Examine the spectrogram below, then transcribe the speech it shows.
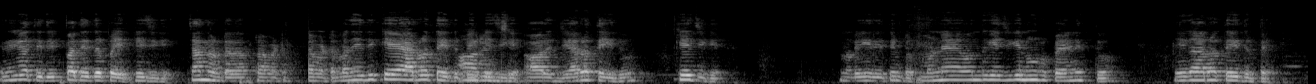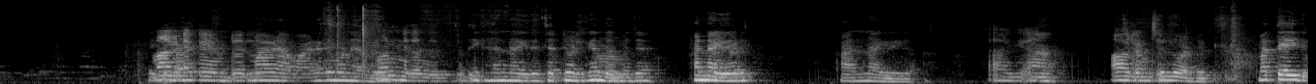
ಇದು ಇವತ್ತಿದು ಇಪ್ಪತ್ತೈದು ರೂಪಾಯಿ ಕೆಜಿಗೆ. ಚಂದ ಉಂಟಲ್ಲ ಟೊಮೆಟೊ? ಟೊಮೆಟೊ. ಮತ್ತೆ ಇದಕ್ಕೆ ಅರವತ್ತೈದು ರೂಪಾಯಿ ಕೆಜಿಗೆ. ಆರೆಂಜ್ ಅರವತ್ತೈದು ಕೆಜಿಗೆ. ನೋಡಿ ಈ ರೀತಿ ಉಂಟು. ಮೊನ್ನೆ ಒಂದು ಕೆ ಜಿಗೆ ನೂರು ರೂಪಾಯಿ ಏನಿತ್ತು ಈಗ ಅರವತ್ತೈದು ರೂಪಾಯಿ. ಮಾವಿನಕಾಯಿ ಮೊನ್ನೆ ಈಗ ಹಣ್ಣಾಗಿದೆ. ಚಟ್ನಿ ಮಾಡ್ಲಿಕ್ಕೆ ಅಂದದ್ದು ಮಜಾ? ಹಣ್ಣಾಗಿದೆ ನೋಡಿ. ಹಣ್ಣಾಗಿದೆ ಈಗ. ಹಾಗೆ ಆರೆಂಜ್. ಚೆಲ್ಲು ಮಾಡ್ಬೇಕು. ಮತ್ತೆ ಇದು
